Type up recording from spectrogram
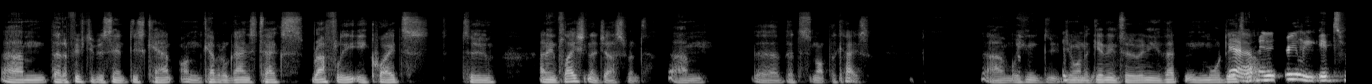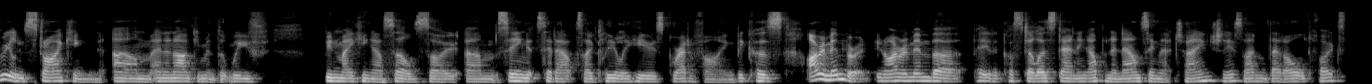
um, that a 50% discount on capital gains tax roughly equates to an inflation adjustment. Um, uh, that's not the case. Um, we can. Do, do, you want to get into any of that in more detail? Yeah, I mean, it really, it's really striking, um, and an argument that we've been making ourselves. So um, seeing it set out so clearly here is gratifying because I remember it. You know, I remember Peter Costello standing up and announcing that change. Yes, I'm that old, folks,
